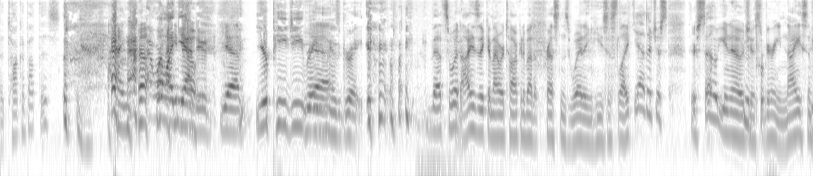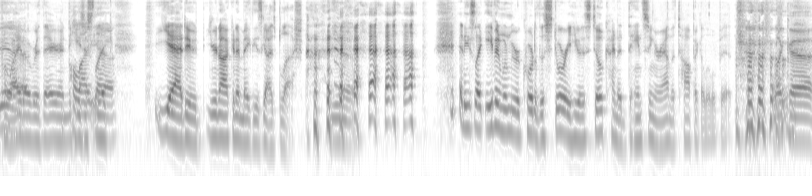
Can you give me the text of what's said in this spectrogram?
uh, talk about this?" I know. We're like, I "Yeah, know. dude. Yeah, Your PG rating Yeah. is great. that's what Isaac and I were talking about at Preston's wedding. He's just like, yeah, they're just they're so you know just very nice and polite Yeah. over there, and Polite, he's just like, yeah. dude, you're not gonna make these guys blush. yeah. and he's like, even when we recorded the story, he was still kind of dancing around the topic a little bit. like uh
